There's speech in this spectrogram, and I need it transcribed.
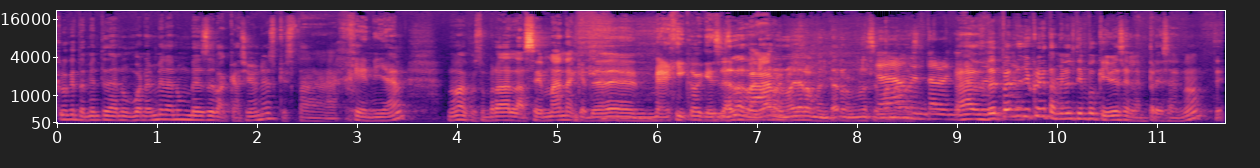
creo que también te dan un, bueno, a mí me dan un mes de vacaciones, que está genial, ¿no? Acostumbrada a la semana que te dan en México, que Ya lo "No arreglaron, ¿no? mames". Ya lo aumentaron una Ya semana más. aumentaron. ya Ah, aumentaron. depende, yo creo que también el tiempo que vives en la empresa, ¿no? Sí.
